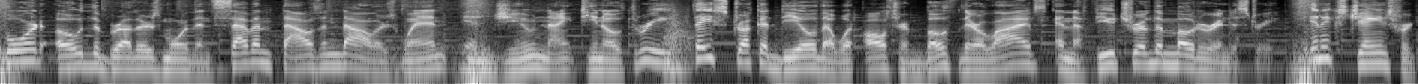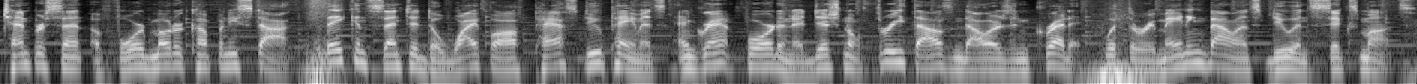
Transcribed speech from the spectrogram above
Ford owed the brothers more than $7,000 when, in June 1903, they struck a deal that would alter both their lives and the future of the motor industry. In exchange for 10% of Ford Motor Company stock, they consented to wipe off past due payments and grant Ford an additional $3,000 in credit, with the remaining balance due in six months.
